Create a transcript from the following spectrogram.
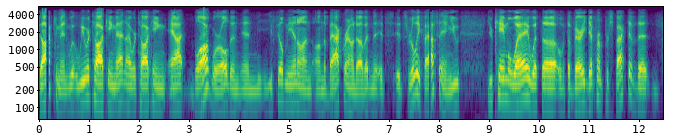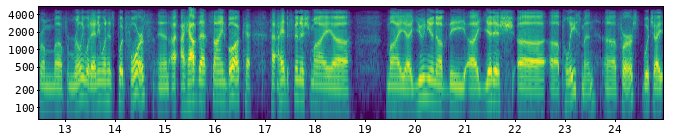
document. We, we were talking, Matt and I were talking at Blog World, and and you filled me in on on the background of it, and it's it's really fascinating. You you came away with a with a very different perspective that from uh, from really what anyone has put forth, and I, I have that signed book. I, I had to finish my. uh my uh, union of the uh, Yiddish uh, uh, policemen uh, first, which I,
